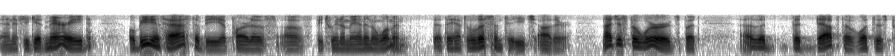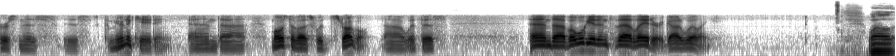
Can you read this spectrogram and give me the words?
And if you get married, obedience has to be a part of, of between a man and a woman, that they have to listen to each other. Not just the words, but uh, the the depth of what this person is is communicating, and uh, most of us would struggle uh, with this. And uh, but we'll get into that later, God willing. Well,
